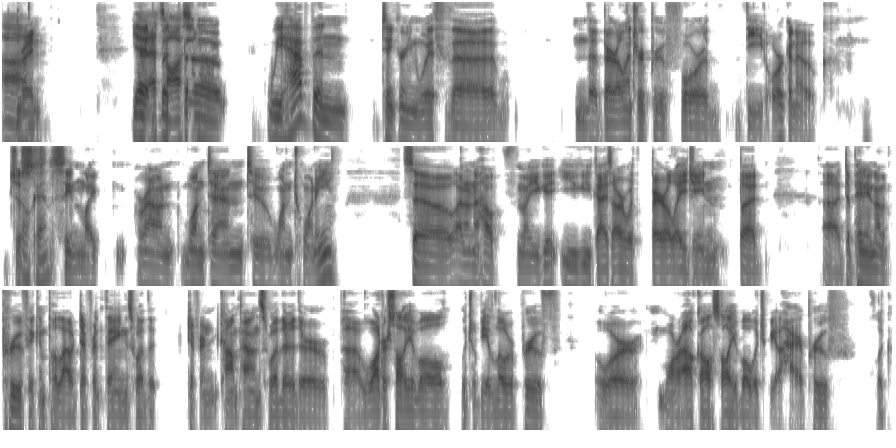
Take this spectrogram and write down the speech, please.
Um, right. Yeah, that's but, awesome. Uh, we have been tinkering with the the barrel entry proof for the Oregon Oak. Just Okay. seemed like around 110 to 120. So I don't know how familiar you, get, you you guys are with barrel aging, but uh, depending on the proof, it can pull out different things, whether different compounds, whether they're uh, water soluble, which will be a lower proof, or more alcohol soluble, which would be a higher proof. Look,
